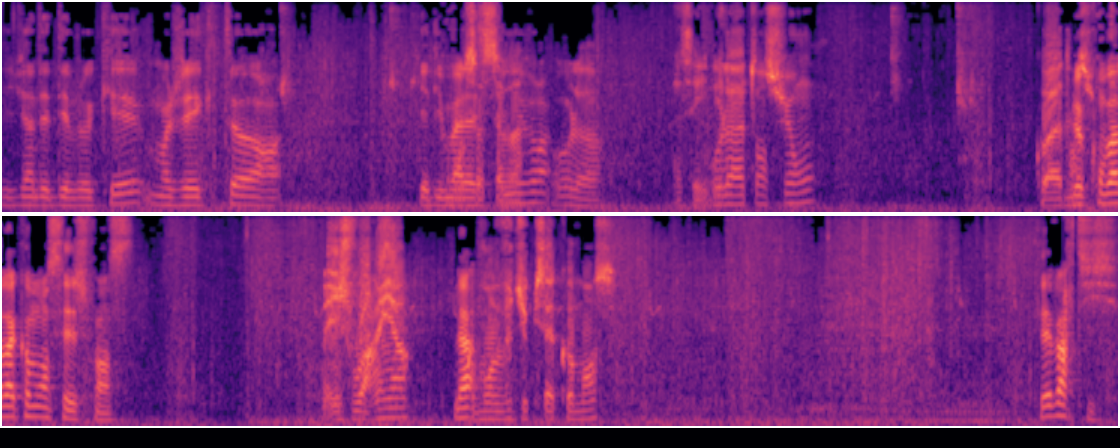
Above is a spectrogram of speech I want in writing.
Il vient d'être débloqué. Moi, j'ai Hector qui a du mal ça, à ça suivre. Oh là, Ah, oh là, attention. Quoi, Le combat va commencer, je pense. Mais je vois rien. Là. Comment veux-tu que ça commence C'est parti.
